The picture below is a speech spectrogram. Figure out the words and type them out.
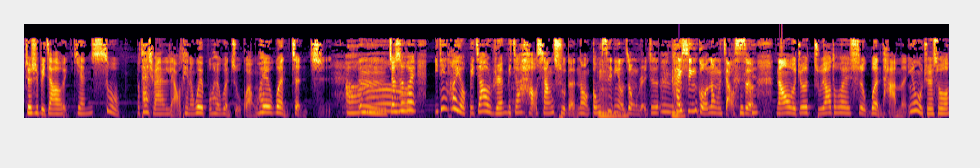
就是比较严肃。不太喜欢聊天的，我也不会问主管，我会问正职。Oh. 嗯，就是会一定会有比较人比较好相处的那种公司，一定有这种人，嗯、就是开心果那种角色。嗯、然后我就主要都会是问他们，因为我觉得说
